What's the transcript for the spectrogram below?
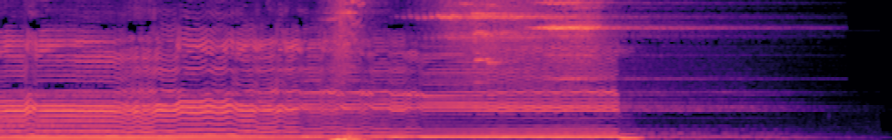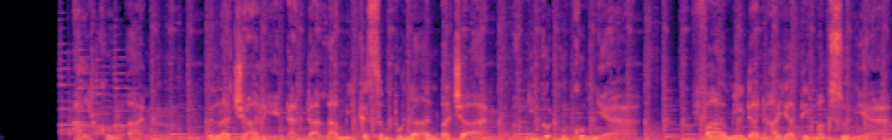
Al-Quran. Pelajari dan dalami kesempurnaan bacaan mengikut hukumnya. Fahami dan hayati maksudnya.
